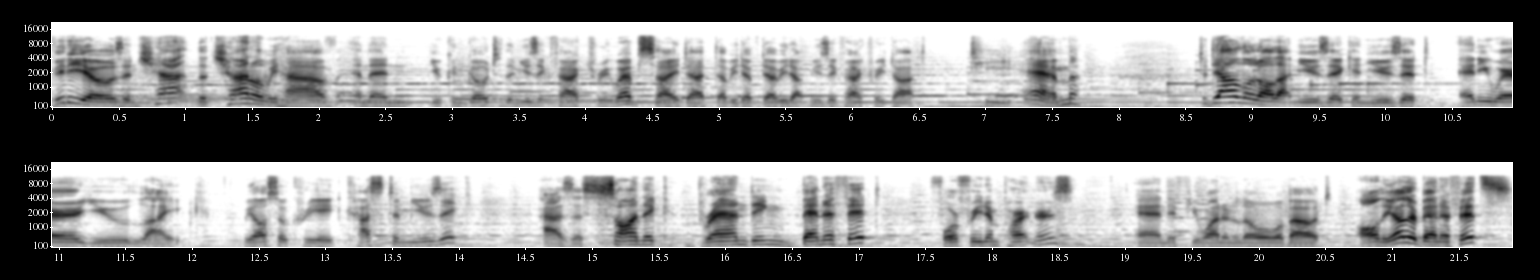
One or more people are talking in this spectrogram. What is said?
videos and chat the channel we have, and then you can go to the Music Factory website at www.musicfactory.tm to download all that music and use it anywhere you like. We also create custom music as a sonic branding benefit for Freedom Partners. And if you want to know about all the other benefits,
